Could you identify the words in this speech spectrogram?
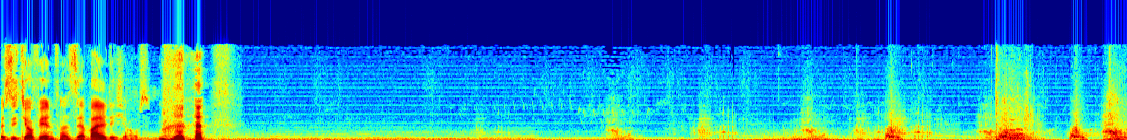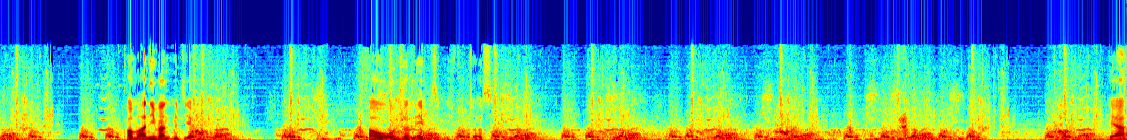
Es sieht ja auf jeden Fall sehr waldig aus. Komm an die Wand mit dir. Oh, unser Leben sieht nicht gut aus. Ja,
